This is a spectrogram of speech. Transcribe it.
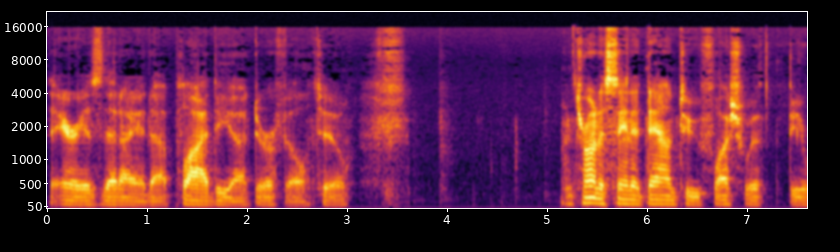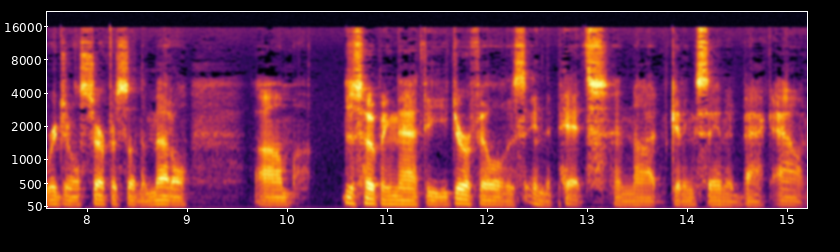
the areas that I had uh, applied the uh, Durafil to. I'm trying to sand it down to flush with the original surface of the metal. Um, just hoping that the Durafil is in the pits and not getting sanded back out.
